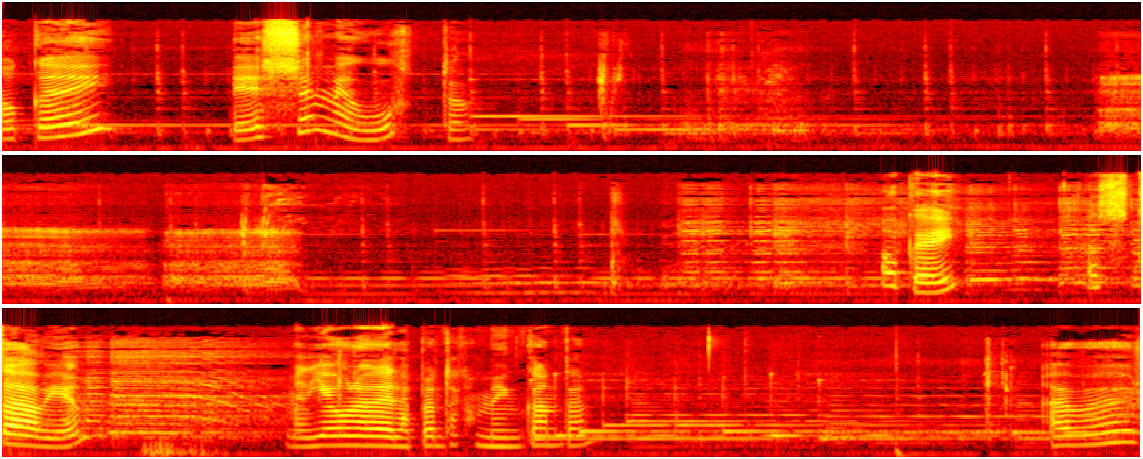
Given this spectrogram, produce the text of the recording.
Ok. Ese me gusta. Ok. Está bien. Me dio una de las plantas que me encantan. A ver.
